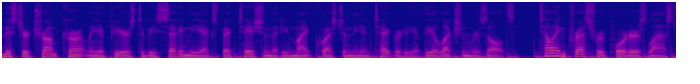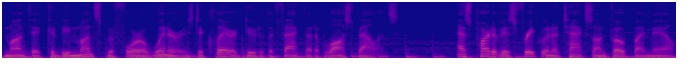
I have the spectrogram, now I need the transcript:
Mr. Trump currently appears to be setting the expectation that he might question the integrity of the election results, telling press reporters last month it could be months before a winner is declared due to the fact that of lost ballots. As part of his frequent attacks on vote by mail,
